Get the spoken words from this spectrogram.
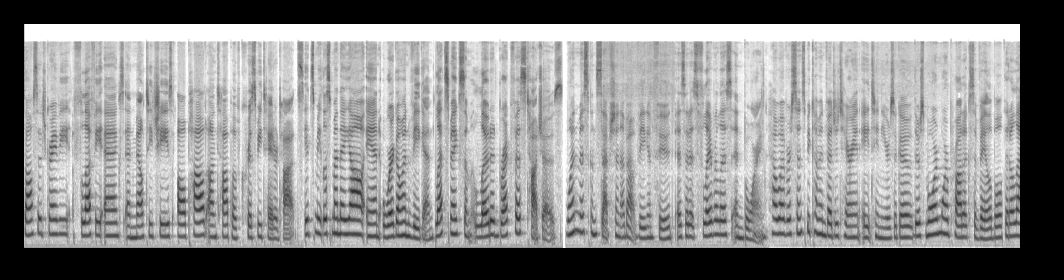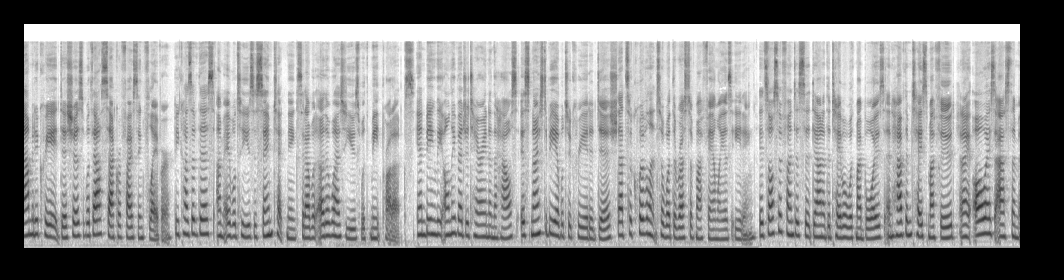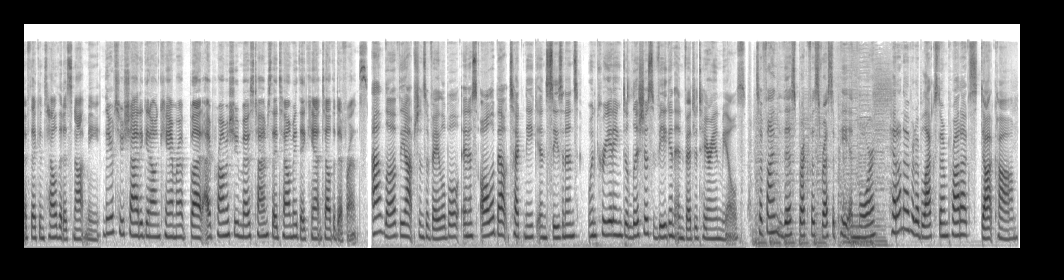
sausage gravy, fluffy eggs, and melty cheese all piled on top of crispy tater tots. It's Meatless Monday, y'all, and we're going vegan. Let's make some loaded breakfast totchos. One misconception about vegan food is that it's flavorless and boring. However, since becoming vegetarian 18 years ago, there's more and more products available that allow me to create dishes without sacrificing flavor. Because of this, I'm able to use the same techniques that I would otherwise use with meat products. And being the only vegetarian in the house, it's nice to be able to create a dish that's equivalent to what the rest of my family is eating. It's also fun to sit down at the table with my boys and have them taste my food, and I always ask them if they can tell that it's not meat. They're too shy to get on camera, but I promise you most times they tell me they can't tell the difference. I love the options available, and it's all about technique and seasonings when creating delicious vegan and vegetarian meals. To find this breakfast recipe and more, head on over to blackstoneproducts.com.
